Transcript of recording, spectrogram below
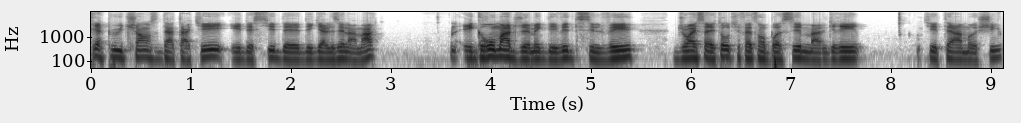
très peu de chances d'attaquer et d'essayer d'égaliser la marque. Et gros match de McDavid qui s'est levé. Dry Saito qui a fait son possible malgré qu'il était amoché.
